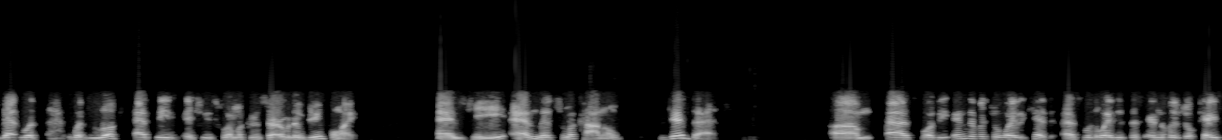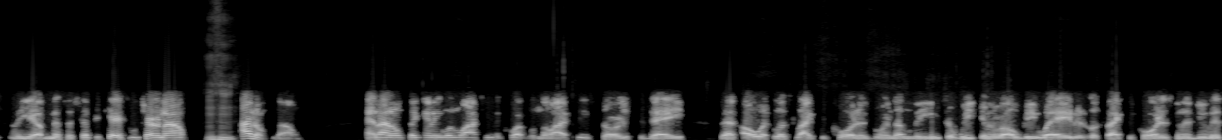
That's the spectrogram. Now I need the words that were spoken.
that would would look at these issues from a conservative viewpoint. And he and Mitch McConnell did that. Um, as for the individual way the case, as for the way that this individual case, the uh, Mississippi case, will turn out, hmm I don't know, and I don't think anyone watching the court will know. I see stories today that oh, it looks like the court is going to lean to weaken Roe v. Wade. It looks like the court is going to do this.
